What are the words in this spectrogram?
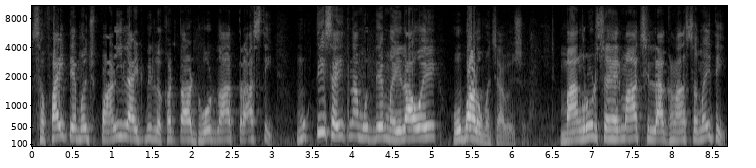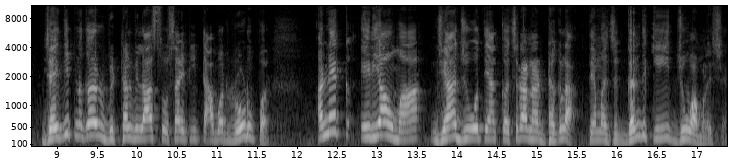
સફાઈ તેમજ પાણી લાઇટ બિલ રખડતા ઢોરના ત્રાસથી મુક્તિ સહિતના મુદ્દે મહિલાઓએ હોબાળો મચાવ્યો છે. માંગરોળ શહેરમાં છેલ્લા ઘણા સમયથી Jaydeepnagar Vitthal Vilas society tower road ઉપર અનેક એરિયાઓમાં જ્યાં જુઓ ત્યાં કચરાના ઢગલા તેમજ ગંદકી જોવા મળે છે.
